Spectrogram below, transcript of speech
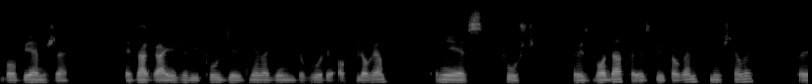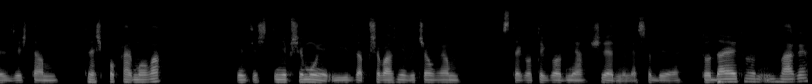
bo wiem, że waga, jeżeli pójdzie z dnia na dzień do góry o kilogram, to nie jest tłuszcz, to jest woda, to jest glikogen mięśniowy, to jest gdzieś tam treść pokarmowa, więc ja się tym nie przejmuję i za przeważnie wyciągam z tego tygodnia średnią. Ja sobie dodaję tą wagę,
